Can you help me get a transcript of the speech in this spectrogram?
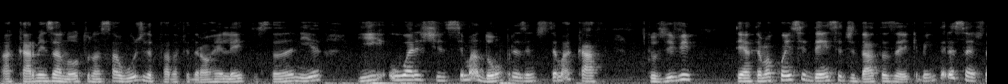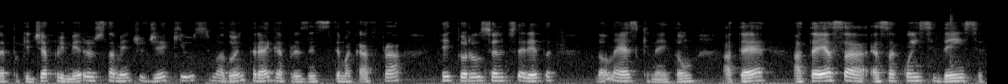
a Carmen Zanotto na saúde, deputada federal reeleita de cidadania, e o Aristide Simadon, presidente do sistema CAF. Inclusive, tem até uma coincidência de datas aí que é bem interessante, né? Porque dia 1 é justamente o dia que o Simadon entrega a presidência do sistema CAF para a reitora Luciana de Sereta da Unesc, né? Então, até, até essa, essa coincidência,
